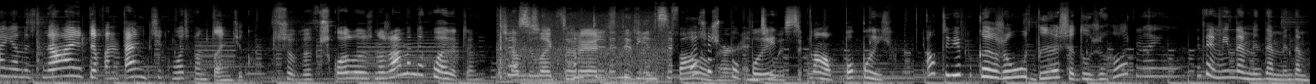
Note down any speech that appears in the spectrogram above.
А Я не знаю, де фонтанчик, ось фонтанчик. Що, ви в школу з ножами не ходите? Хочеш попий? На, попий. Я тобі покажу, Деся дуже гарною. Ідем, ідем, ідем, ідем.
